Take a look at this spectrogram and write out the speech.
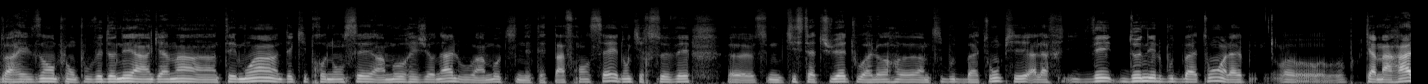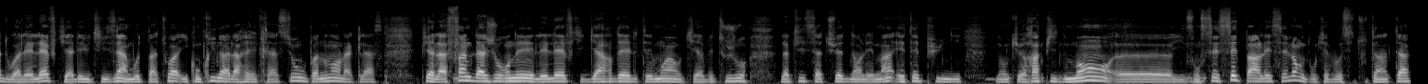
Par exemple, on pouvait donner à un gamin un témoin dès qu'il prononçait un mot régional ou un mot qui n'était pas français, et donc il recevait euh, une petite statuette ou alors euh, un petit bout de bâton, puis à la, il devait donner le bout de bâton à la, au camarade ou à l'élève qui allait utiliser un mot de patois, y compris à la récréation ou pendant la classe. Puis à la fin de la journée, l'élève qui gardait le témoin ou qui avait toujours la petite statuette dans les mains était puni. Donc euh, rapidement, euh, ils ont cessé de parler ces langues. Donc il y avait aussi tout un tas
